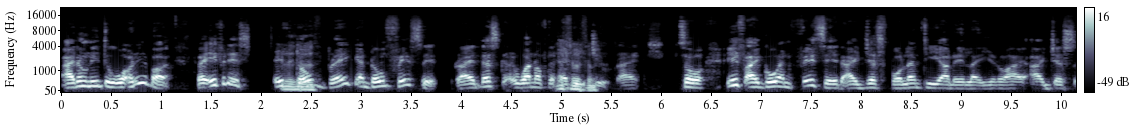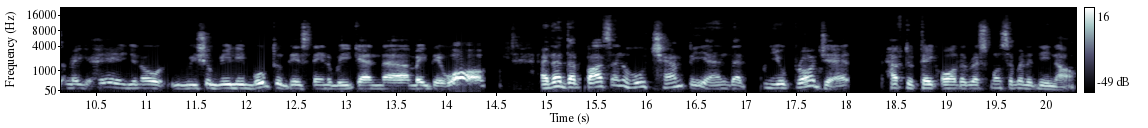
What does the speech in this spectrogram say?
I don't need to worry about. It. But if it is, if mm-hmm. don't break and don't fix it, right? That's one of the attitude, right? So if I go and fix it, I just volunteer it, like you know, I, I just make hey, you know, we should really move to this thing. We can uh, make the work, and then the person who champion that new project have to take all the responsibility now,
